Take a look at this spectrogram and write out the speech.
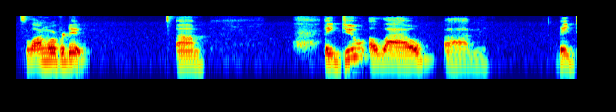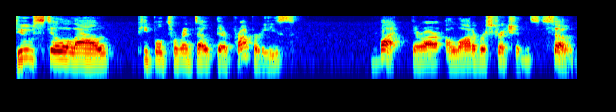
It's long overdue. Um, they do allow, um, they do still allow people to rent out their properties, but there are a lot of restrictions. So,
